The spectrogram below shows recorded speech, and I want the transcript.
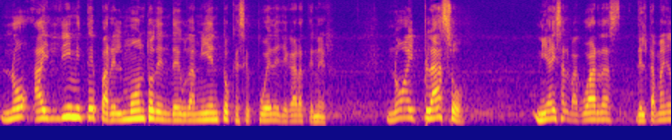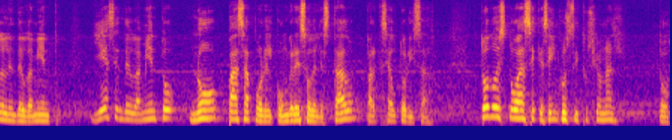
no hay límite para el monto de endeudamiento que se puede llegar a tener. No hay plazo ni hay salvaguardas del tamaño del endeudamiento. Y ese endeudamiento no pasa por el Congreso del Estado para que sea autorizado. Todo esto hace que sea inconstitucional, todo.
